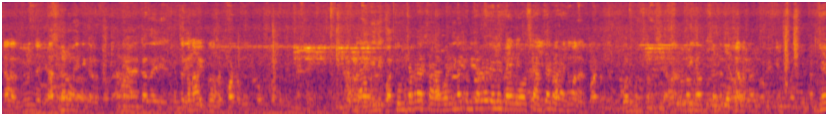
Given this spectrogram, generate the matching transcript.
चला मिळून जाईल. तात्काळ माहिती करा. आणि कसं आहे, त्यांचं नाव तुमच्याकडे दिलेली. तुमच्याकडे का- वडिलांना तुमच्याकडे साहेब व्यवस्थित आमच्याकडे आहे. तुम्हाला पाठवलं जे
